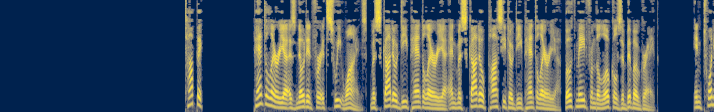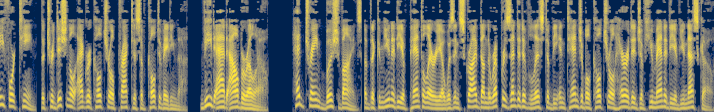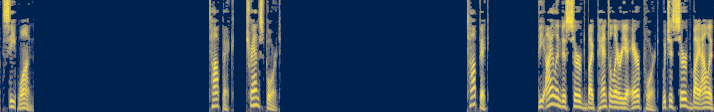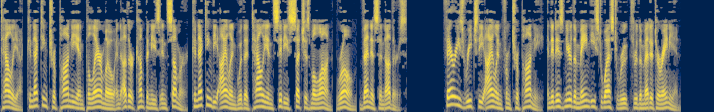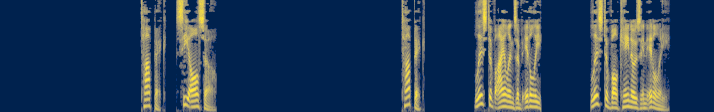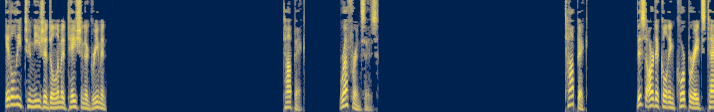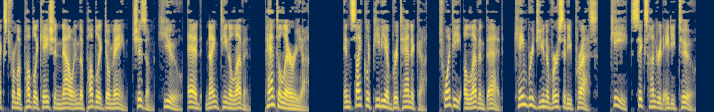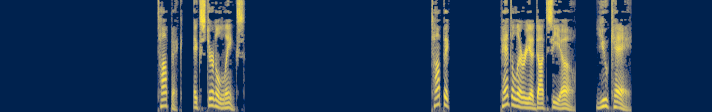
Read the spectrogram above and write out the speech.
Pantelleria is noted for its sweet wines, Moscato di Pantelleria and Moscato Passito di Pantelleria, both made from the local Zabibbo grape. In 2014, the traditional agricultural practice of cultivating the vite ad alberello head-trained bush vines of the community of Pantelleria was inscribed on the representative list of the Intangible Cultural Heritage of Humanity of UNESCO c. 1. Transport the island is served by Pantelleria Airport, which is served by Alitalia, connecting Trapani and Palermo and other companies in summer, connecting the island with Italian cities such as Milan, Rome, Venice and others. Ferries reach the island from Trapani, and it is near the main east-west route through the Mediterranean. See also List of islands of Italy List of volcanoes in Italy Italy–Tunisia delimitation agreement Topic. References Topic. This article incorporates text from a publication now in the public domain, Chisholm, Hugh, ed. 1911. Pantelleria. Encyclopædia Britannica. 20 11th ed. Cambridge University Press. P. 682. External links Pantelleria.co. UK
